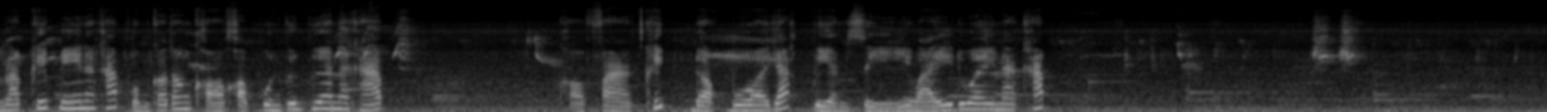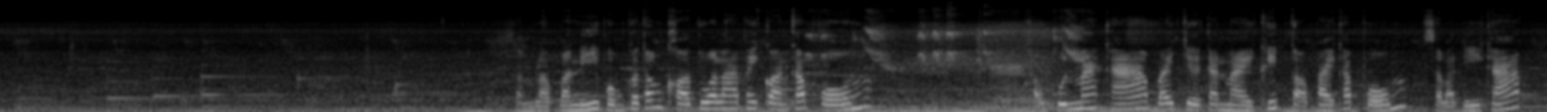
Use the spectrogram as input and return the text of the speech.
ำหรับคลิปนี้นะครับ ผมก็ต้องขอขอบคุณเพื่อนๆนะครับ ขอฝากคลิปดอกบัวยักษ์เปลี่ยนสีไว้ด้วยนะครับสำหรับวันนี้ผมก็ต้องขอตัวลาไปก่อนครับผม ขอบคุณมากครับ ไว้เจอกันใหม่คลิปต่อไปครับผม สวัสดีครับ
